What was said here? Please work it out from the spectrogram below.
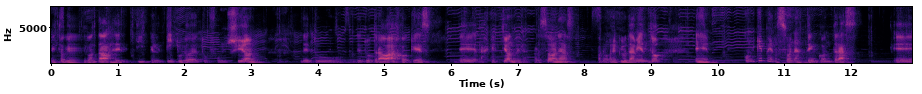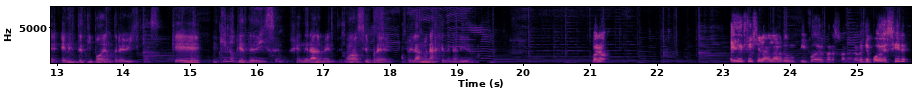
esto que contabas del el título de tu función, de tu, trabajo, que es eh, la gestión de las personas para un reclutamiento. Eh, ¿Con qué personas te encontrás eh, en este tipo de entrevistas? ¿Qué, ¿Qué, es lo que te dicen generalmente? ¿no? Siempre apelando a una generalidad. Bueno, es difícil hablar de un tipo de persona. Lo que te puedo decir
